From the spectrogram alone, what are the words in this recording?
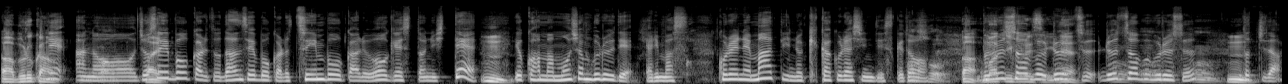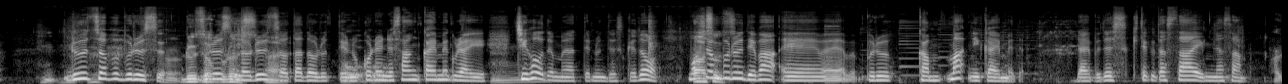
あ、ブルカン。で、あのー女性ボーカルと男性ボーカル、ツインボーカルをゲストにして、ん。横浜モーションブルーでやります。これね、マーティンの企画らしいんですけどあそう、あブルース・オブ・マーティンブレスリーね。ルーツ、ルーツ・オブ・ブルース、どっちだ？ルーツ・オブ・ブルース、ルーツオブブルースのルーツをたどるっていうの、これね3回目ぐらい地方でもやってるんですけど、モーションブルーでは、えーブルーカンマ2回目でライブです。来てください皆さん。はい。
